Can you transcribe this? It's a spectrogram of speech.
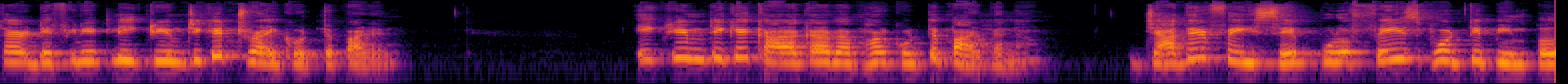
তারা ডেফিনেটলি এই ক্রিমটিকে ট্রাই করতে পারেন। এই ক্রিমটিকে কারা কারা ব্যবহার করতে পারবে না। যাদের ফেসে পুরো ফেস ভর্তি পিম্পল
